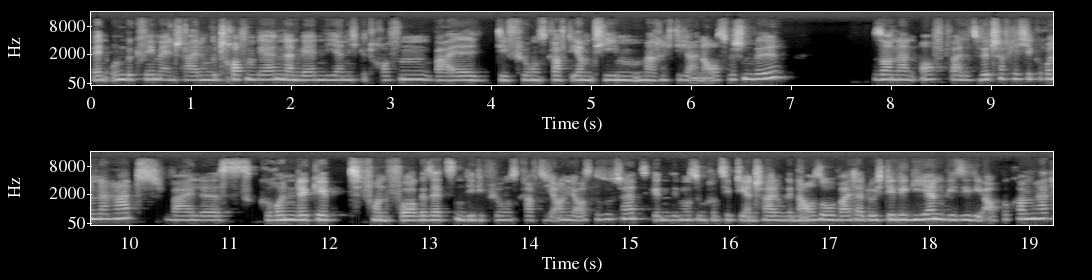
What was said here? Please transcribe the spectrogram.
wenn unbequeme Entscheidungen getroffen werden, dann werden die ja nicht getroffen, weil die Führungskraft ihrem Team mal richtig einen auswischen will, sondern oft, weil es wirtschaftliche Gründe hat, weil es Gründe gibt von Vorgesetzten, die die Führungskraft sich auch nicht ausgesucht hat. Sie muss im Prinzip die Entscheidung genauso weiter durchdelegieren, wie sie die auch bekommen hat.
